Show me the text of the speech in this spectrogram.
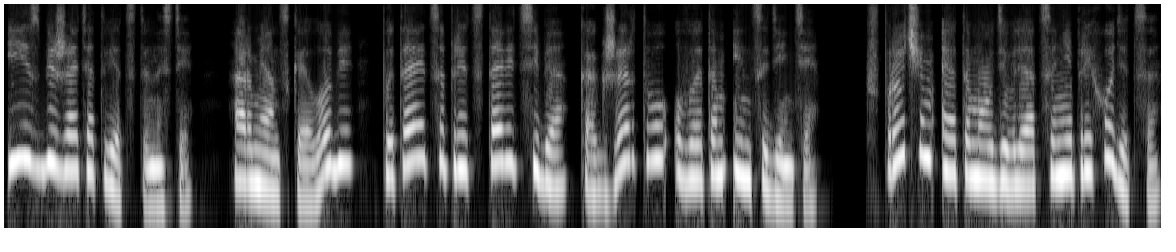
и избежать ответственности, армянское лобби пытается представить себя как жертву в этом инциденте. Впрочем, этому удивляться не приходится,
